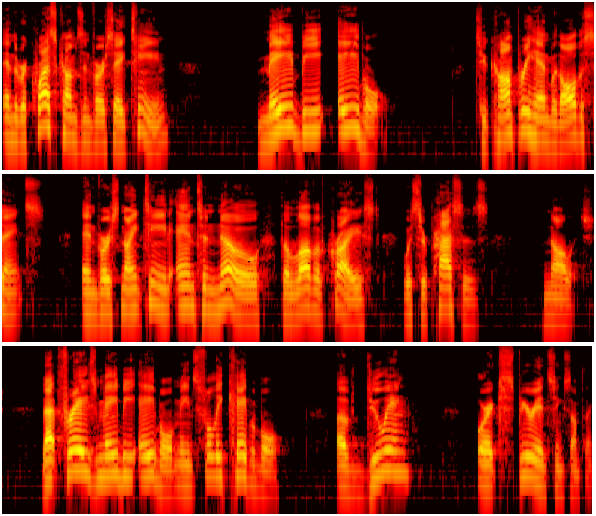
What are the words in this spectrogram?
And the request comes in verse 18 may be able to comprehend with all the saints, in verse 19, and to know the love of Christ which surpasses knowledge. That phrase may be able means fully capable of doing or experiencing something.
